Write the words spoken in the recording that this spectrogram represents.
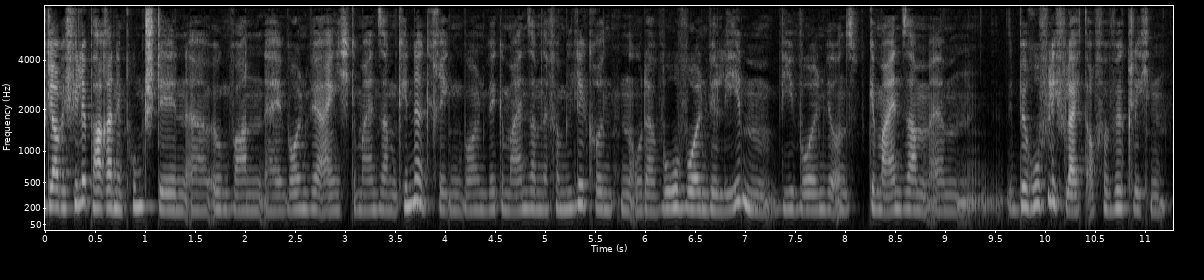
glaube ich, viele Paare an dem Punkt stehen, äh, irgendwann, hey, wollen wir eigentlich gemeinsam Kinder kriegen? Wollen wir gemeinsam eine Familie gründen? Oder wo wollen wir leben? Wie wollen wir uns gemeinsam ähm, beruflich vielleicht auch verwirklichen?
